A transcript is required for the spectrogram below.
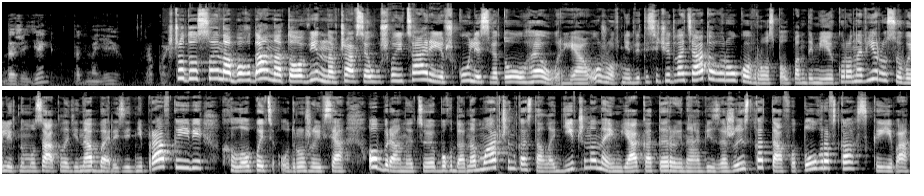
даже ель под моею. Щодо сина Богдана, то він навчався у Швейцарії в школі святого Георгія. У жовтні 2020 року, в розпал пандемії коронавірусу, в елітному закладі на березі Дніпра в Києві хлопець одружився. Обраницею Богдана Марченка стала дівчина на ім'я Катерина, візажистка та фотографська з Києва.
